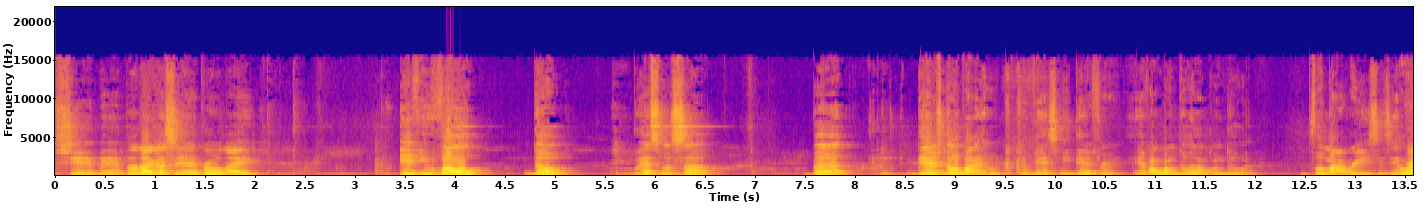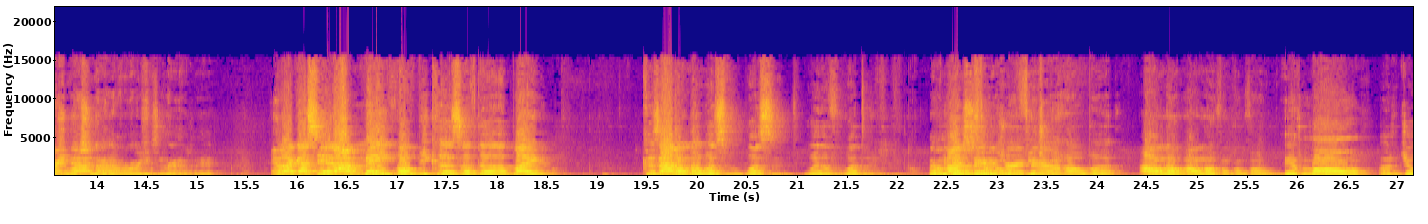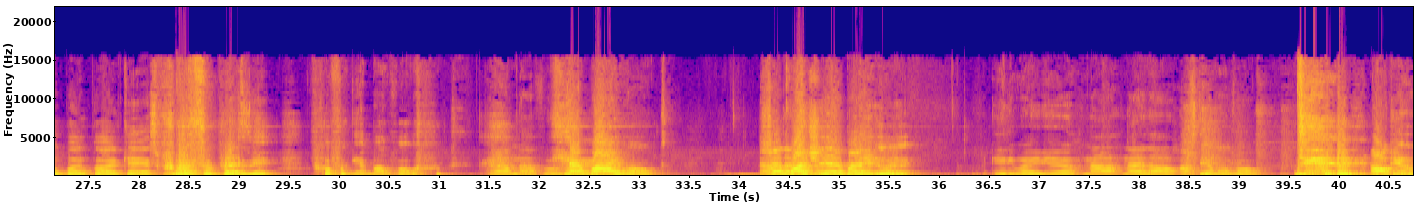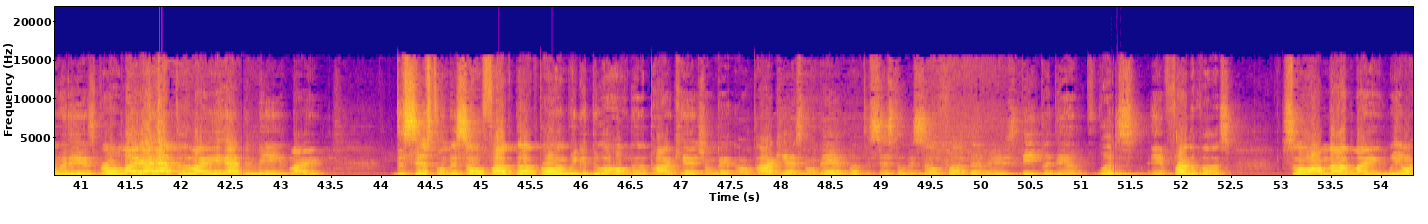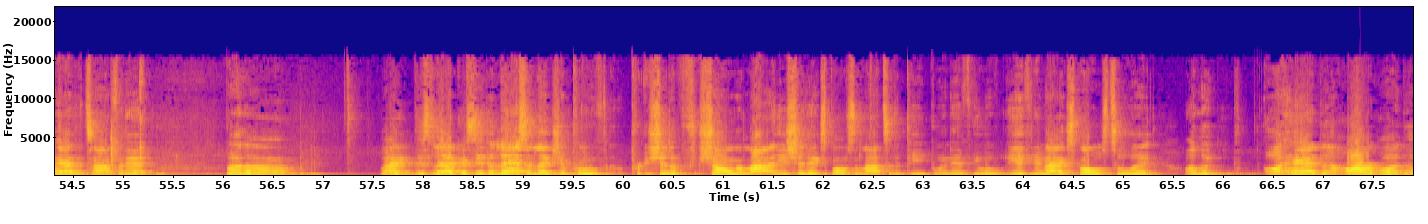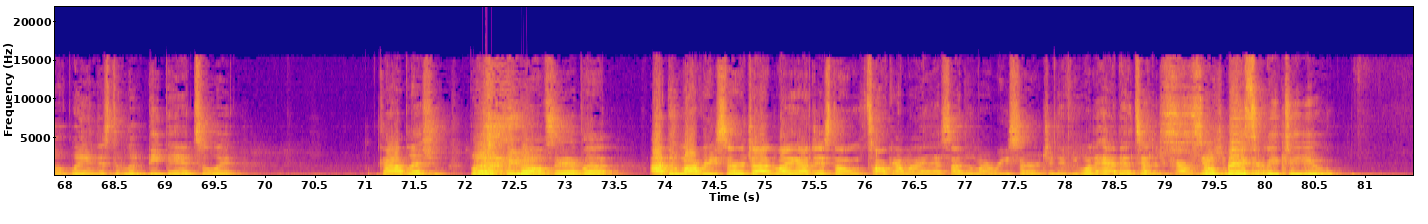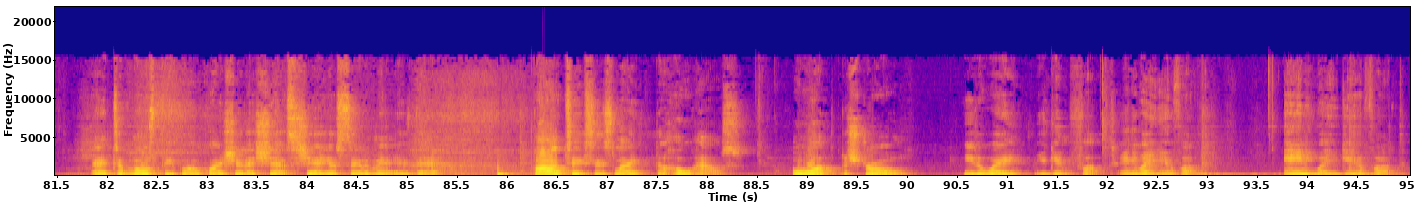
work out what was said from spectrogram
Shit, man. But like I said, bro, like if you vote, dope. That's what's up. But there's nobody who could convince me different. If I'm gonna do it, I'm gonna do it for my reasons. And right now, I don't have a reason. president. And like I said, I may vote because of the like, because I don't know what's what's what what the. Let me just say this right now. we hold, but I don't know. I don't know if I'm gonna vote. If Mal or the Joe Budden podcast run for president, I forgot my vote. I'm not voting. got my vote. I'm quite sure everybody Anyway. good. Anyway, yeah, nah, not at all. I still won't vote. I don't care who it is, bro. Like I have to, like it have to mean like the system is so fucked up, bro. And we could do a whole nother podcast on that, on podcast on that. But the system is so fucked up and it's deeper than what's in front of us. So I'm not like we don't have the time for that. But um, like this, like I said, the last election proved should have shown a lot. It should have exposed a lot to the people. And if you if you're not exposed to it or look or had the heart or the willingness to look deeper into it, God bless you. But you know what I'm saying. But I do my research. I like I just don't talk out my ass. I do my research. And if you want to have that intelligent conversation, So basically, to you and to most people, I'm quite sure that share, share your sentiment is that politics is like the whole house or the stroll. Either way, you're getting fucked. anyway you getting fucked. Anyway you getting fucked.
